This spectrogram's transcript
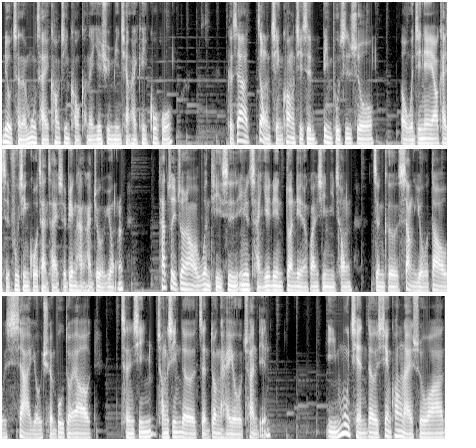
六成的木材靠进口，可能也许勉强还可以过活。可是啊，这种情况其实并不是说哦，我今天要开始复兴国产材，随便喊喊就有用了。它最重要的问题是因为产业链断裂的关系，你从整个上游到下游全部都要重新重新的整顿，还有串联。以目前的现况来说啊，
